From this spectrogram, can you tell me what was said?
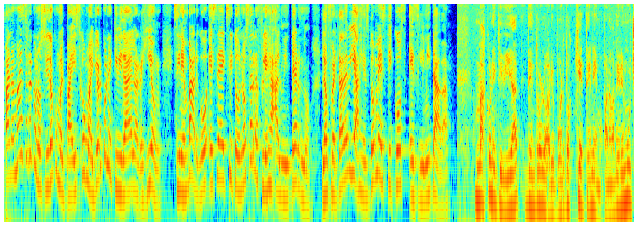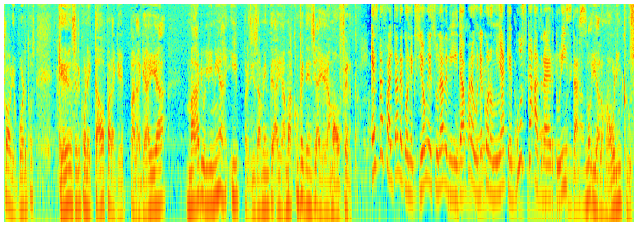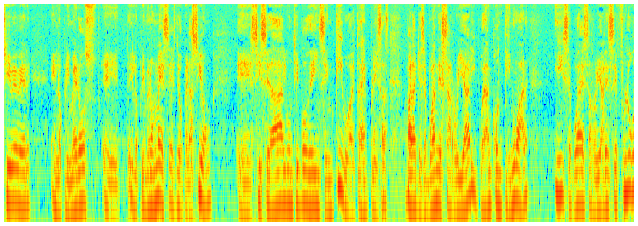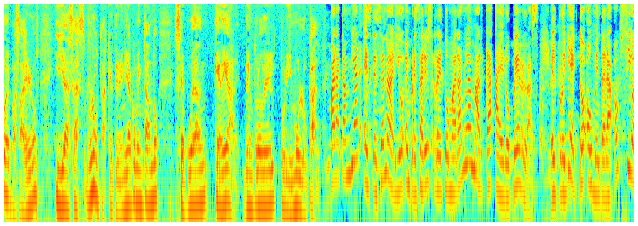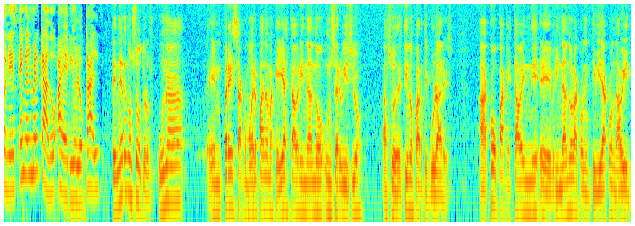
Panamá es reconocido como el país con mayor conectividad de la región. Sin embargo, ese éxito no se refleja a lo interno. La oferta de viajes domésticos es limitada. Más conectividad dentro de los aeropuertos que tenemos. Panamá tiene muchos aeropuertos que deben ser conectados para que, para que haya más aerolíneas y precisamente haya más competencia y haya más oferta. Esta falta de conexión es una debilidad para una economía que busca atraer turistas. Y a lo mejor inclusive ver en los primeros, eh, en los primeros meses de operación eh, si se da algún tipo de incentivo a estas empresas para que se puedan desarrollar y puedan continuar y se pueda desarrollar ese flujo de pasajeros y ya esas rutas que te venía comentando se puedan crear dentro del turismo local. Para cambiar este escenario, empresarios retomarán la marca Aeroperlas. El proyecto aumentará opciones en el mercado aéreo local. Tener nosotros una empresa como Air Panama que ya está brindando un servicio a sus destinos particulares, a Copa que está eh, brindando la conectividad con David,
